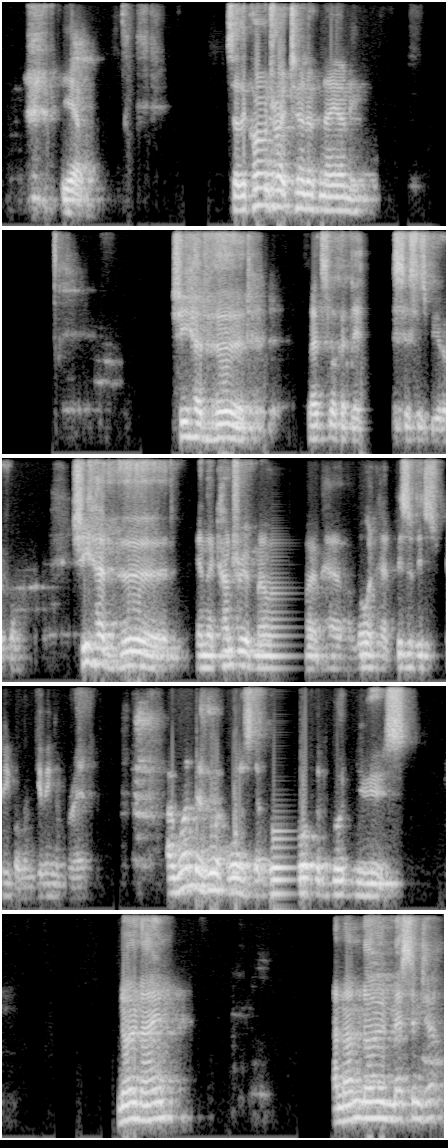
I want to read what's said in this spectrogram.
yeah. So the contract turn of Naomi. She had heard, let's look at this. This is beautiful. She had heard in the country of Moab how the Lord had visited his people and giving them bread. I wonder who it was that brought the good news. No name, an unknown messenger.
